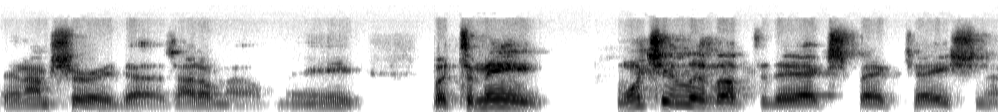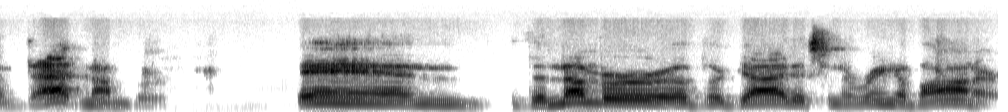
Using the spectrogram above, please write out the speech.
and I'm sure he does. I don't know, he, but to me, once you live up to the expectation of that number and the number of the guy that's in the Ring of Honor,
